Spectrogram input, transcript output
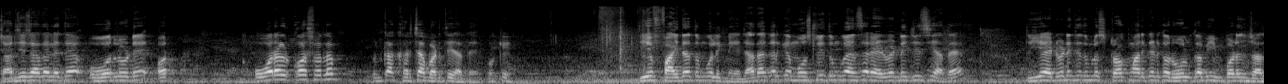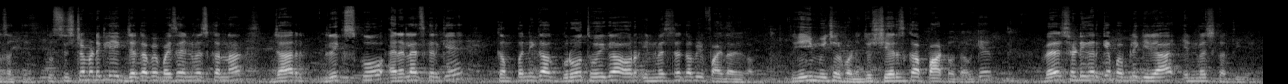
चार्जेस ज़्यादा लेता है ओवरलोड है और ओवरऑल कॉस्ट मतलब उनका खर्चा बढ़ते जाता है ओके ये फ़ायदा तुमको लिखने का ज़्यादा करके मोस्टली तुमको आंसर एडवांटेजेस ही आता है। तो ये एडवांटेज तुम लोग स्टॉक मार्केट का रोल का भी इंपॉर्टेंस डाल सकते हैं। तो सिस्टमेटिकली एक जगह पे पैसा इन्वेस्ट करना, जहाँ रिस्क को एनालाइज करके कंपनी का ग्रोथ होएगा और इन्वेस्टर का भी फ़ायदा होगा तो यही म्यूचुअल फंड है, जो शेयर्स का पार्ट होता है ओके वेल स्टडी करके पब्लिक इन्वेस्ट करती है।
